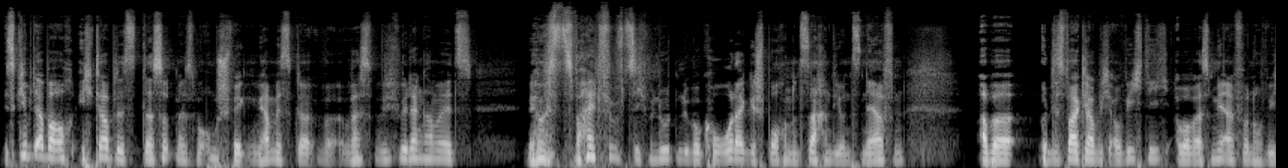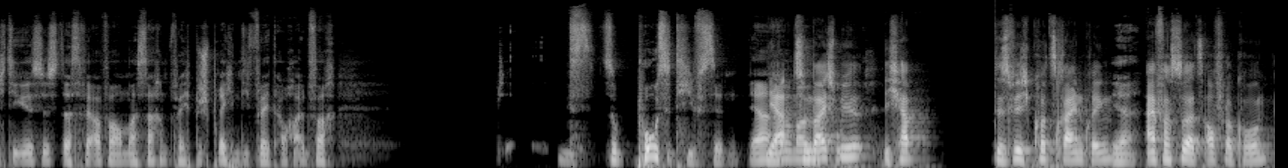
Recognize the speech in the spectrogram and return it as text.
es gibt aber auch, ich glaube, das, das sollte man jetzt mal umschwenken. Wir haben jetzt, was, wie, wie lange haben wir jetzt? Wir haben jetzt 52 Minuten über Corona gesprochen und Sachen, die uns nerven. Aber, und das war, glaube ich, auch wichtig, aber was mir einfach noch wichtig ist, ist, dass wir einfach auch mal Sachen vielleicht besprechen, die vielleicht auch einfach so positiv sind. Ja, ja zum Beispiel, ich habe, das will ich kurz reinbringen, ja. einfach so als Auflockerung.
